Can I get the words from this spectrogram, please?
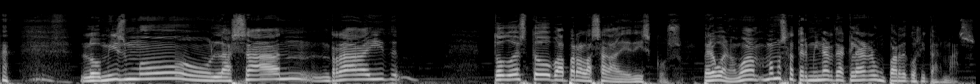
lo mismo la Sun, RAID, todo esto va para la saga de discos. Pero bueno, vamos a terminar de aclarar un par de cositas más.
